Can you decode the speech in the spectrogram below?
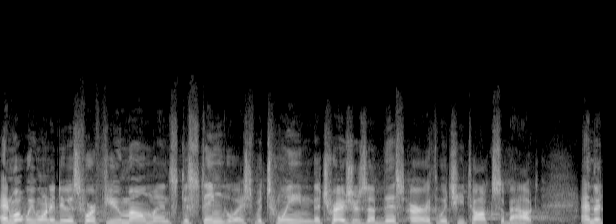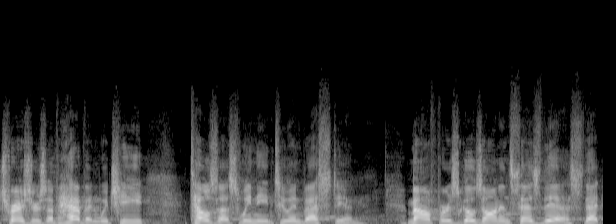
And what we want to do is, for a few moments, distinguish between the treasures of this earth, which he talks about, and the treasures of heaven, which he tells us we need to invest in. Malphurs goes on and says this that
